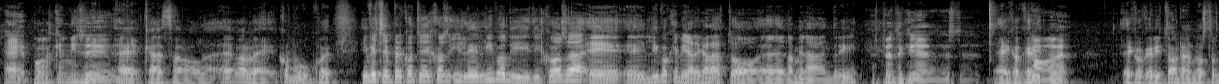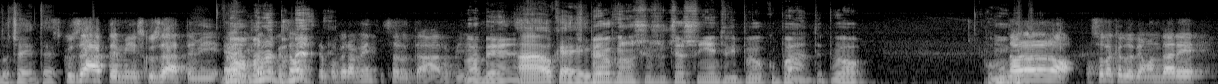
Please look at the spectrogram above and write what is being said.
Eh, porca miseria. Eh, cazzarola. Eh, vabbè, comunque. Invece, per continuare, il libro di, di cosa è, è, il libro che mi ha regalato eh, la Melandri. Aspetta che... Ecco che, no, ri- ecco che ritorna il nostro docente. Scusatemi, scusatemi. No, eh, ma noi, questa me... devo veramente salutarvi. Va bene. Ah, ok. Spero che non sia successo niente di preoccupante, però... Comunque... No, no, no, no, solo che dobbiamo andare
